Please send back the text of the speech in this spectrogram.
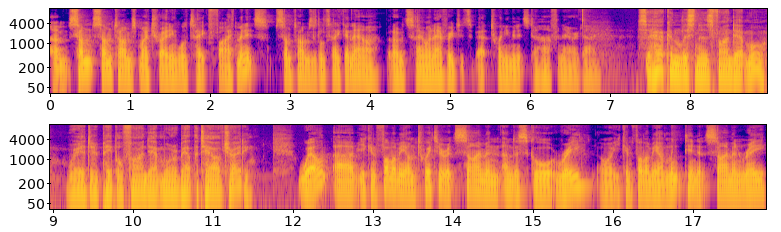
Um, some sometimes my trading will take five minutes. Sometimes it'll take an hour, but I would say on average it's about twenty minutes to half an hour a day. So, how can listeners find out more? Where do people find out more about the Tao of Trading? Well, uh, you can follow me on Twitter at Simon underscore Ree, or you can follow me on LinkedIn at Simon Ree.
